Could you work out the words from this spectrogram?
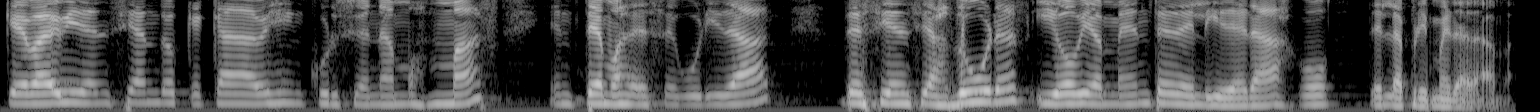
que va evidenciando que cada vez incursionamos más en temas de seguridad, de ciencias duras y obviamente de liderazgo de la primera dama.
